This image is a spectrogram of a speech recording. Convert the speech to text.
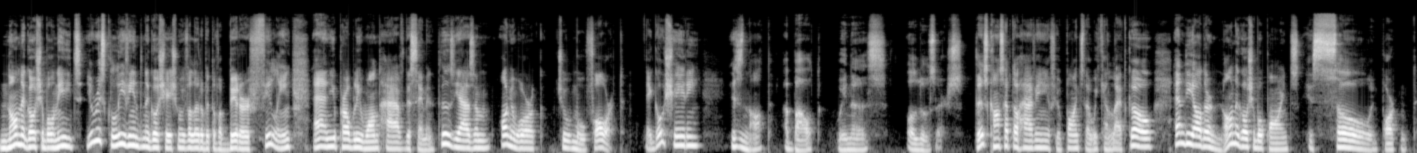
non-negotiable needs, you risk leaving the negotiation with a little bit of a bitter feeling and you probably won't have the same enthusiasm on your work to move forward. Negotiating is not about winners or losers. This concept of having a few points that we can let go and the other non-negotiable points is so important.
